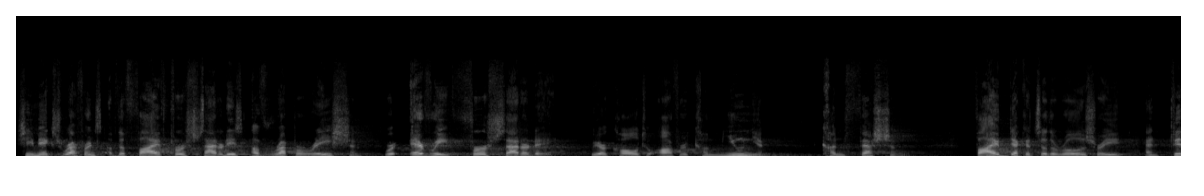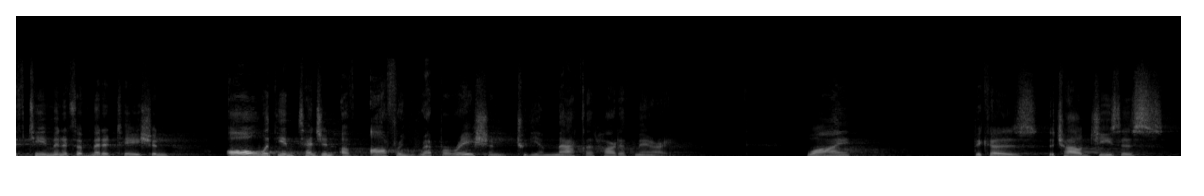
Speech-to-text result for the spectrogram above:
She makes reference of the five first Saturdays of reparation, where every first Saturday we are called to offer communion, confession, five decades of the rosary, and 15 minutes of meditation, all with the intention of offering reparation to the Immaculate Heart of Mary. Why? Because the child Jesus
